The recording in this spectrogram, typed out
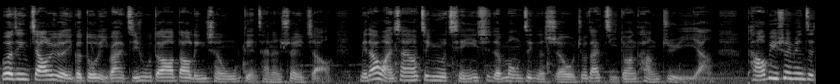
我已经焦虑了一个多礼拜，几乎都要到凌晨五点才能睡着。每到晚上要进入潜意识的梦境的时候，我就在极端抗拒一样，逃避睡眠这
